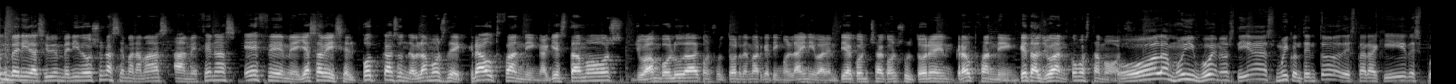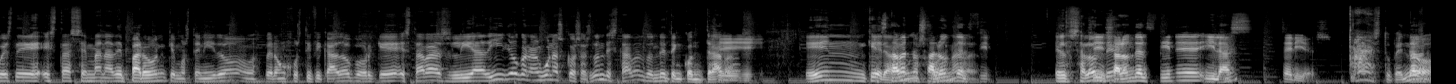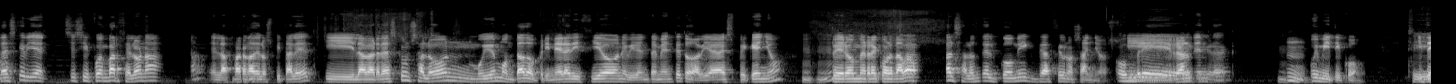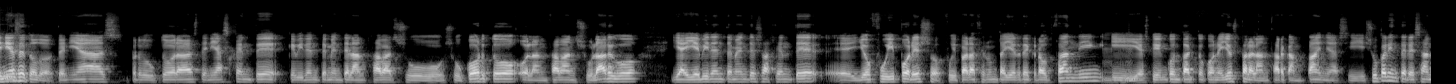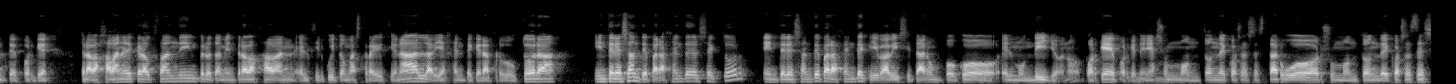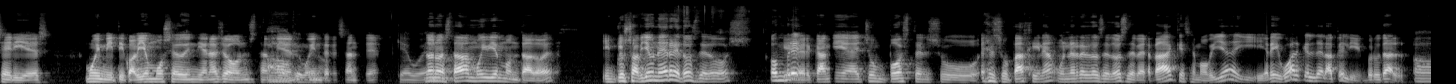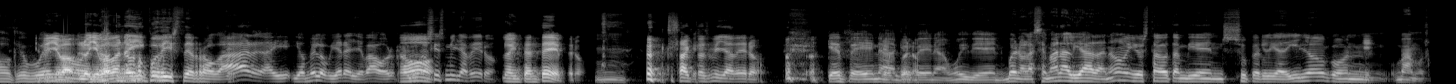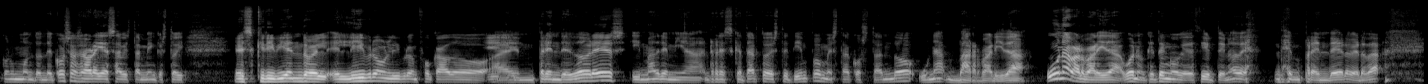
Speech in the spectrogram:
Bienvenidas y bienvenidos una semana más a Mecenas FM. Ya sabéis, el podcast donde hablamos de crowdfunding. Aquí estamos, Joan Boluda, consultor de marketing online, y Valentía Concha, consultor en crowdfunding. ¿Qué tal, Joan? ¿Cómo estamos? Hola, muy buenos días. Muy contento de estar aquí después de esta semana de parón que hemos tenido, parón justificado porque estabas liadillo con algunas cosas. ¿Dónde estabas? ¿Dónde te encontrabas? Sí. ¿En qué era? Estaba en el ¿Unas salón jornadas? del cine. El salón sí, de... salón del cine y las series. Ah, estupendo. La verdad es que bien. Sí, sí, fue en Barcelona, en la Farga del Hospitalet, y la verdad es que un salón muy bien montado. Primera edición, evidentemente, todavía es pequeño, pero me recordaba al salón del cómic de hace unos años. Hombre, y realmente mm, muy mítico. Sí. Y tenías de todo, tenías productoras, tenías gente que evidentemente lanzaba su, su corto o lanzaban su largo, y ahí evidentemente esa gente, eh, yo fui por eso, fui para hacer un taller de crowdfunding y estoy en contacto con ellos para lanzar campañas. Y súper interesante porque trabajaban el crowdfunding, pero también trabajaban el circuito más tradicional, había gente que era productora. Interesante para gente del sector e interesante para gente que iba a visitar un poco el mundillo, ¿no? ¿Por qué? Porque tenías un montón de cosas de Star Wars, un montón de cosas de series, muy mítico. Había un museo de Indiana Jones también, qué muy bueno. interesante. Qué bueno. No, no, estaba muy bien montado, ¿eh? Incluso había un R2D2. Hombre. Que Berkami ha hecho un post en su, en su página, un R2D2 de verdad que se movía y era igual que el de la peli, brutal. Oh, qué bueno. lleva- lo llevaban no, no ahí lo pudiste robar, ahí- yo me lo hubiera llevado. No. No sé si es mi llavero. Lo intenté, pero Mm. Exacto, es mi llavero. Qué pena, Qué pena, muy bien. Bueno, la semana liada, ¿no? Yo he estado también súper liadillo con, Sí. vamos, con un montón de cosas. Ahora ya sabes también que estoy escribiendo el, el libro, un libro enfocado Sí. a emprendedores y madre mía, rescatar todo este tiempo me está costando una barbaridad. Una barbaridad. Bueno, ¿qué tengo que decirte, no? De, de emprender, ¿verdad?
